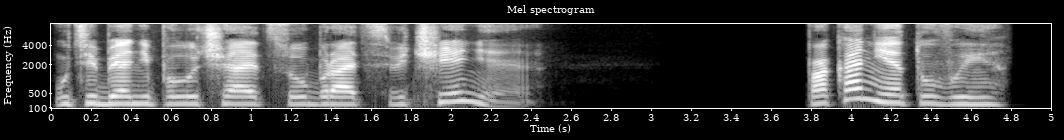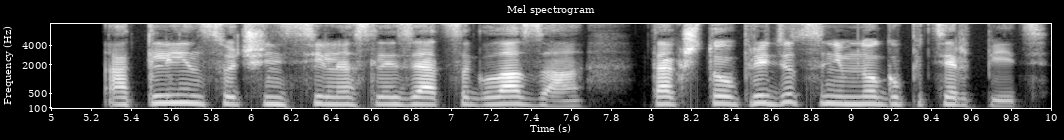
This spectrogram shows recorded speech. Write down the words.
У тебя не получается убрать свечение?» «Пока нет, увы. От линз очень сильно слезятся глаза, так что придется немного потерпеть.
